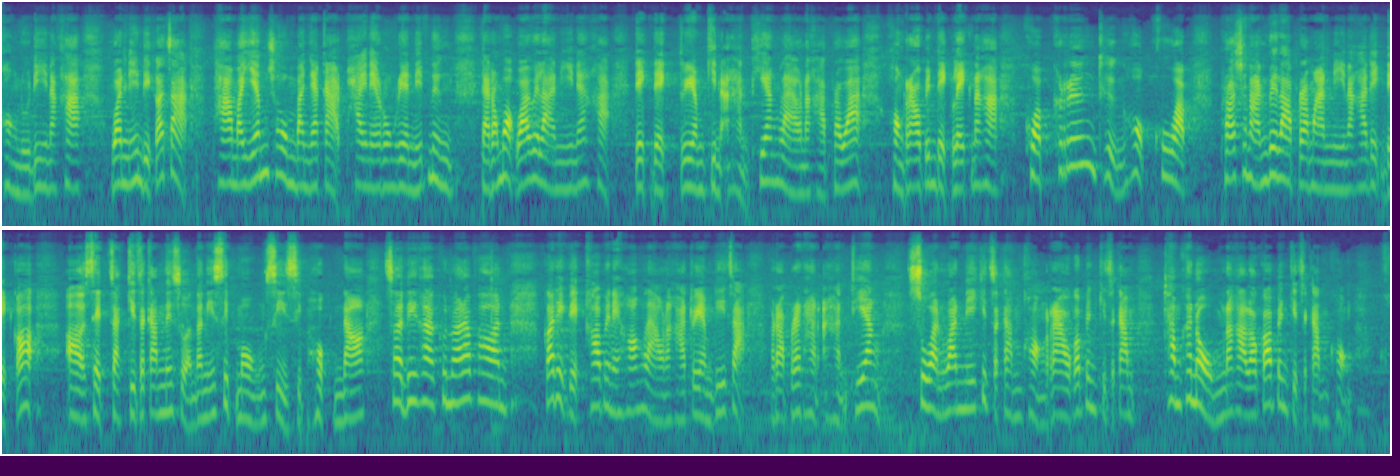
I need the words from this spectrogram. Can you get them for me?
ของหนูดีนะคะ วันนี้ดิก็จะพามาเยี่ยมชมบรรยากาศภายในโรงเรียนนิดนึง แต่ต้องบอกว่าเวลานี้เนี่ยค่ะเด็กๆ เตรียมกินอาหารเที่ยงแล้วนะคะ เพราะว่าของเราเป็นเด็กเล็กนะคะ ขวบครึ่งถึง 6 ขวบ เพราะฉะนั้นเวลาประมาณนี้นะคะ เด็กๆก็เสร็จจากกิจกรรมในสวนตอนนี้ 10โมง46เนาะสวัสดีค่ะ คุณวรพรก็เด็กๆเข้าไปในห้องแล้วนะคะ เตรียมที่จะรับประทานอาหารเที่ยง ส่วนวันนี้กิจกรรมของเราก็เป็นกิจกรรมทำขนมนะคะ แล้วก็เป็นกิจกรรมของค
